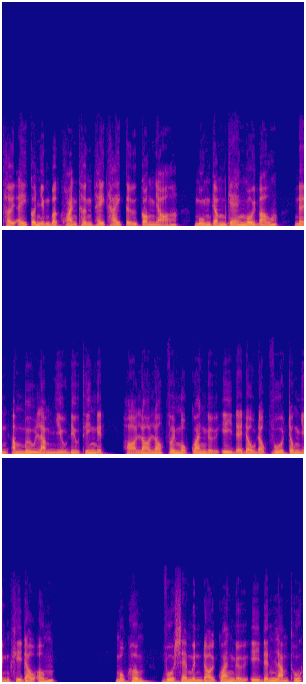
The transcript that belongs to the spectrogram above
Thời ấy có những bậc hoàng thân thấy thái tử còn nhỏ, muốn gấm ghé ngôi báu, nên âm mưu làm nhiều điều thí nghịch, họ lo lót với một quan ngự y để đầu độc vua trong những khi đau ốm. Một hôm, vua xe mình đòi quan ngự y đến làm thuốc,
